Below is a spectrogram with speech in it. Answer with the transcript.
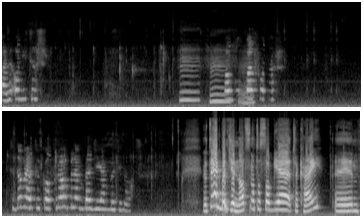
Ale oni też Hmm, hmm, mogą hmm. łatwo. Dobra, tylko problem będzie jak będzie noc. No to jak będzie noc, no to sobie. Czekaj. Ym,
